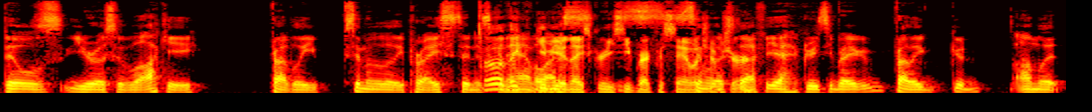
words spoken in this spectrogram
Bill's Gyro Souvlaki, probably similarly priced, and it's oh, going to have give a you a nice greasy breakfast sandwich. I'm sure. Stuff. Yeah, greasy bread, probably good omelet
